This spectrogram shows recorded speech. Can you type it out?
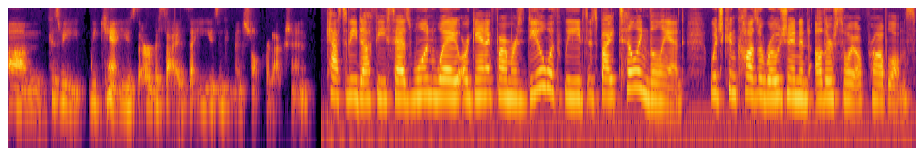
because um, we, we can't use the herbicides that you use in conventional production. Cassity Duffey says one way organic farmers deal with weeds is by tilling the land, which can cause erosion and other soil problems.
